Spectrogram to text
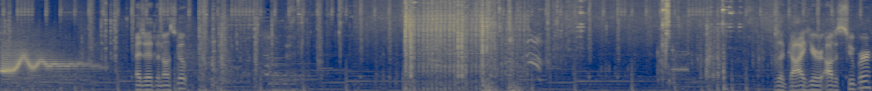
Well. Measure hit the no scope. There's a guy here out of super.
